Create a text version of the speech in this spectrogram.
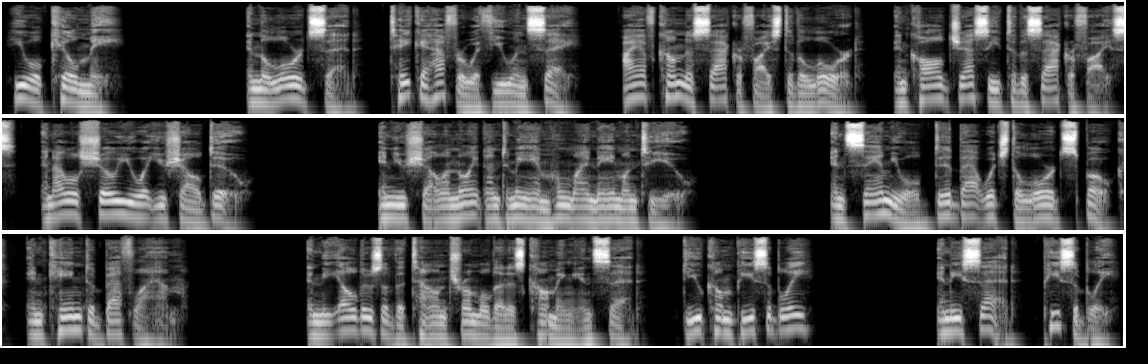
he will kill me. And the Lord said, Take a heifer with you and say, I have come to sacrifice to the Lord, and call Jesse to the sacrifice, and I will show you what you shall do. And you shall anoint unto me him whom I name unto you. And Samuel did that which the Lord spoke, and came to Bethlehem. And the elders of the town trembled at his coming and said, Do you come peaceably? And he said, Peaceably,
